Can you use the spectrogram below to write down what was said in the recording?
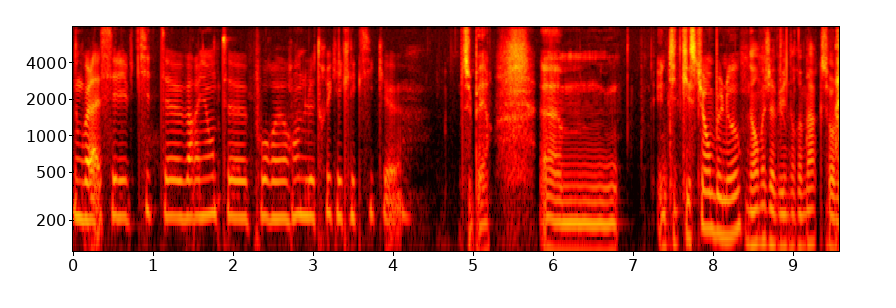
Donc voilà c'est les petites euh, variantes euh, pour euh, rendre le truc éclectique euh. Super. Euh, une petite question, Bruno? Non, moi j'avais une remarque sur le,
